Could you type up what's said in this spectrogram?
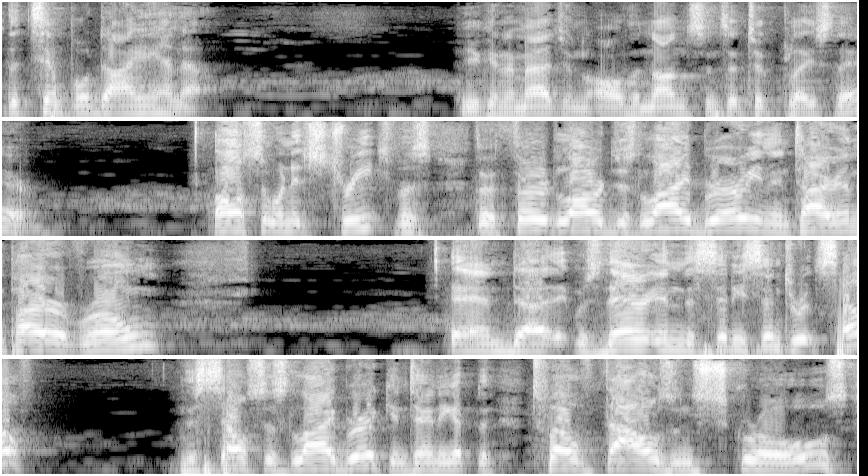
the Temple Diana. You can imagine all the nonsense that took place there. Also in its streets was the third largest library in the entire empire of Rome. And uh, it was there in the city center itself. The Celsus Library containing up to 12,000 scrolls.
